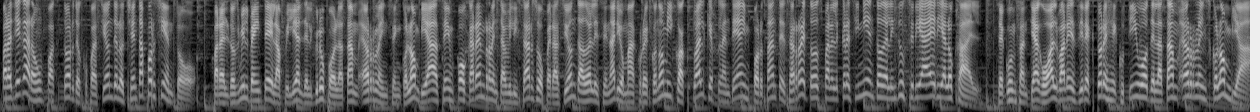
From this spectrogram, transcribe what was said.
para llegar a un factor de ocupación del 80%. Para el 2020, la filial del grupo Latam Airlines en Colombia se enfocará en rentabilizar su operación dado el escenario macroeconómico actual que plantea importantes retos para el crecimiento de la industria aérea local. Según Santiago Álvarez, director ejecutivo de Latam Airlines Colombia,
